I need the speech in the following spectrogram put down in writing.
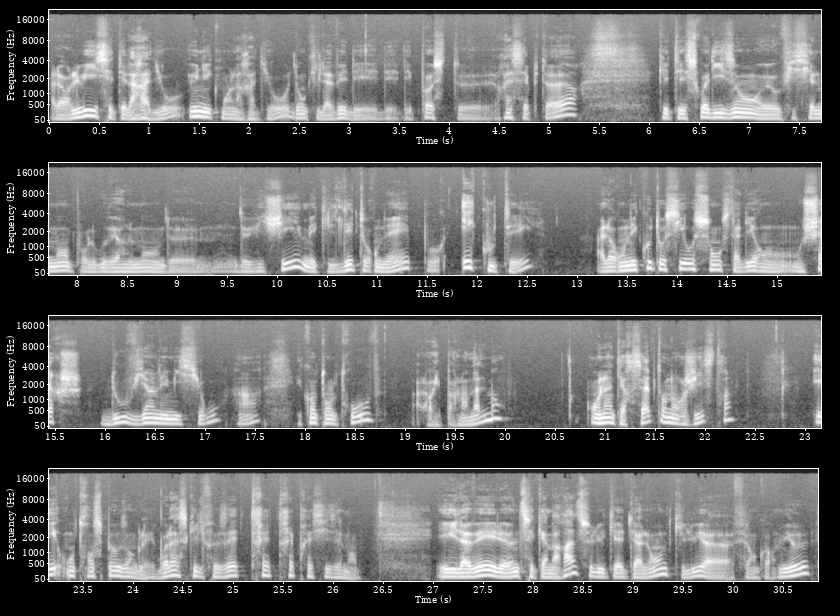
Alors lui, c'était la radio, uniquement la radio, donc il avait des, postes récepteurs qui étaient soi-disant euh, officiellement pour le gouvernement de, Vichy, mais qu'il détournait pour écouter. Alors on écoute aussi au son, c'est-à-dire on, cherche d'où vient l'émission, hein, et quand on le trouve, alors il parle en allemand, on intercepte, on enregistre, et on transmet aux Anglais. Voilà ce qu'il faisait très très précisément. Et il avait un de ses camarades, celui qui a été à Londres, qui lui a fait encore mieux.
